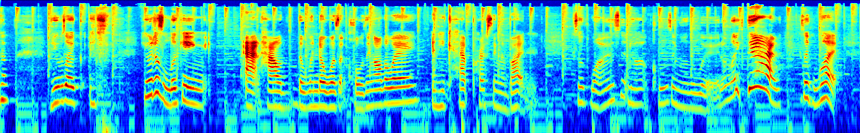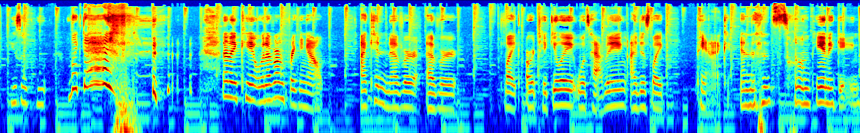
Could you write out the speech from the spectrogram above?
he was like, he was just looking at how the window wasn't closing all the way and he kept pressing the button. He's like, Why is it not closing all the way? And I'm like, Dad. He's like, What? He's like, I'm like, Dad. and I can't, whenever I'm freaking out, I can never ever like articulate what's happening. I just like panic and then so I'm panicking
